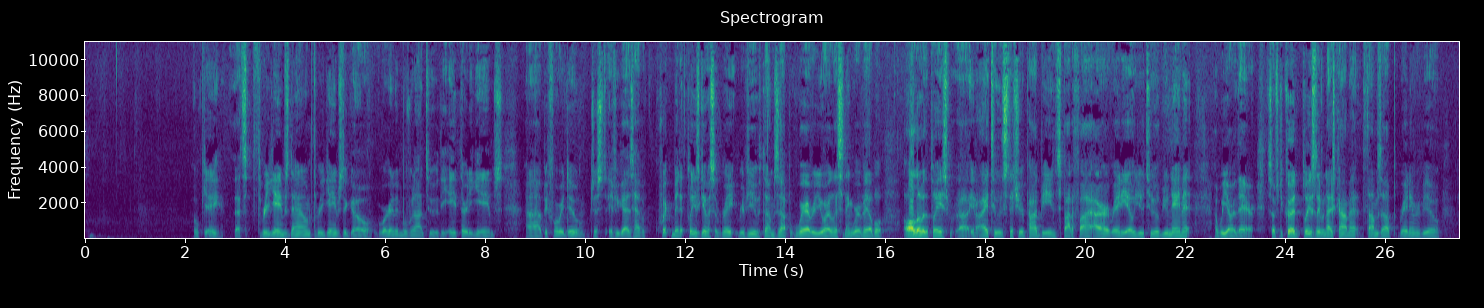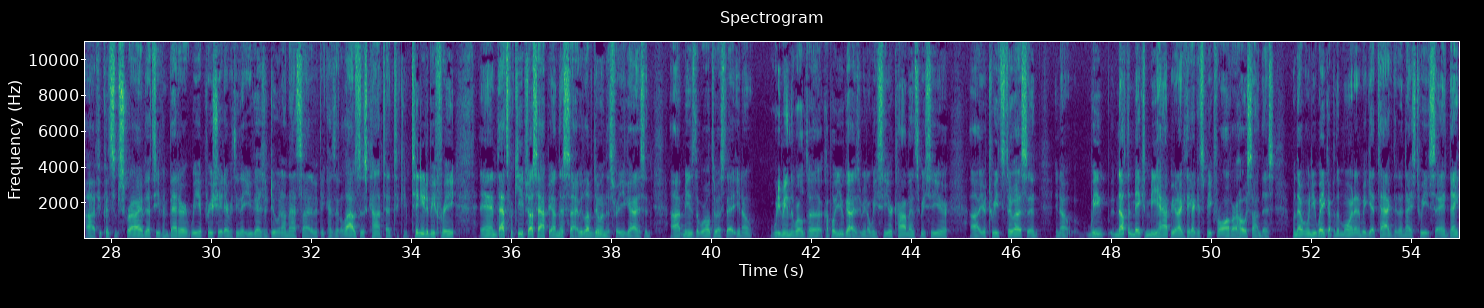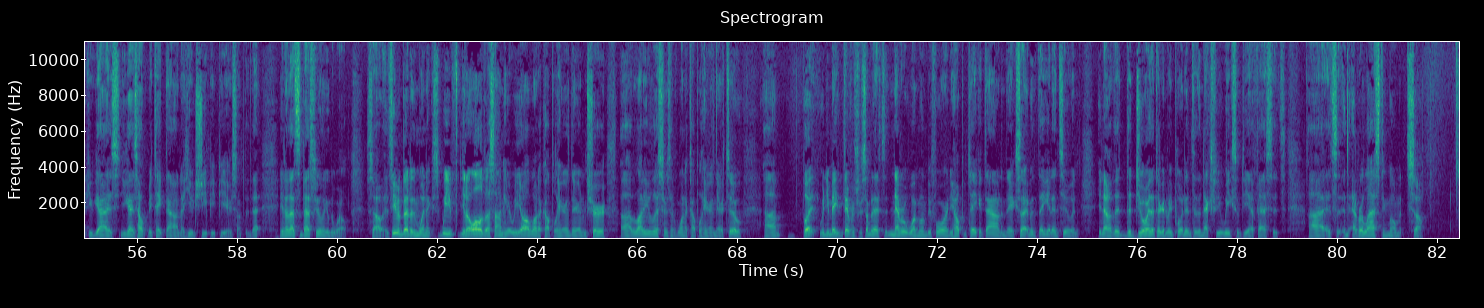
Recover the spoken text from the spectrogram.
okay that's three games down three games to go we're going to be moving on to the 830 games uh, before we do just if you guys have a quick minute please give us a rate review thumbs up wherever you are listening we're available all over the place. Uh, you know, iTunes, Stitcher, Podbean, Spotify, iHeartRadio, YouTube, you name it. Uh, we are there. So if you could, please leave a nice comment, thumbs up, rating, review. Uh, if you could subscribe, that's even better. We appreciate everything that you guys are doing on that side of it because it allows this content to continue to be free. And that's what keeps us happy on this side. We love doing this for you guys, and uh, it means the world to us that, you know, we mean the world to a couple of you guys. You know, we see your comments, we see your uh, your tweets to us, and you know, we nothing makes me happier. And I think I can speak for all of our hosts on this. When that when you wake up in the morning we get tagged in a nice tweet saying thank you guys, you guys helped me take down a huge GPP or something. That you know that's the best feeling in the world. So it's even better than winning because we've, you know, all of us on here, we all won a couple here and there, and I'm sure uh, a lot of you listeners have won a couple here and there too. Um, but when you make the difference for somebody that's never won one before, and you help them take it down, and the excitement that they get into, and you know the the joy that they're going to be putting into the next few weeks of DFS, it's uh, it's an everlasting moment. So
